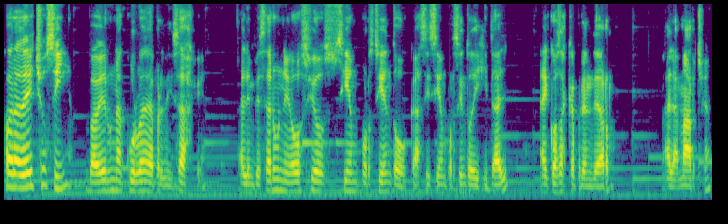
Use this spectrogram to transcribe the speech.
Ahora, de hecho, sí, va a haber una curva de aprendizaje. Al empezar un negocio 100% o casi 100% digital, hay cosas que aprender a la marcha.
